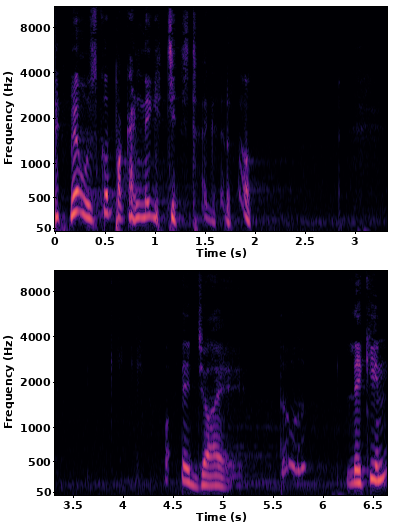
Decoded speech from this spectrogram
मैं उसको पकड़ने की चेष्टा कर रहा हूँ। जॉय तो लेकिन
